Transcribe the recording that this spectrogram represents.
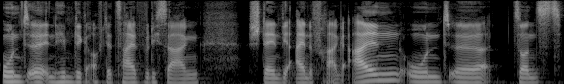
und äh, im Hinblick auf der Zeit würde ich sagen, stellen wir eine Frage allen und äh, sonst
